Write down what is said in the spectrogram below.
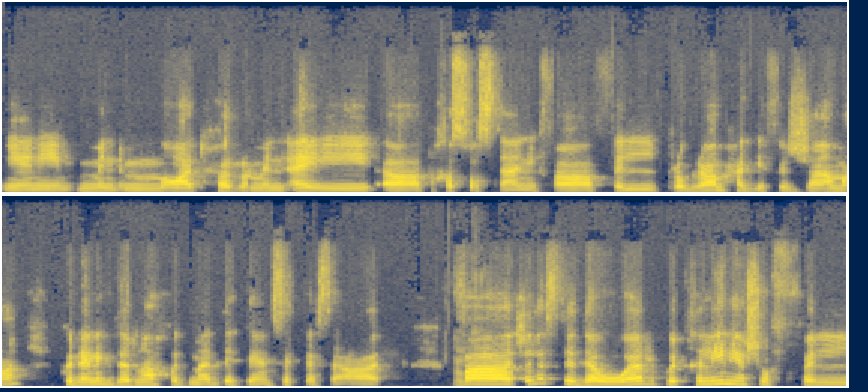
يعني من مواد حرة من أي آه، تخصص ثاني ففي ال program حقي في الجامعة كنا نقدر ناخذ مادتين ست ساعات. فجلست أدور قلت خليني أشوف في ال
